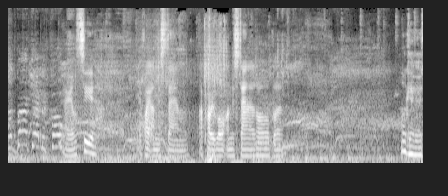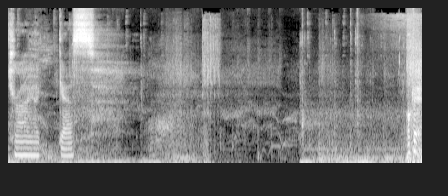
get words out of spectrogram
Alright, let's see if I understand. I probably won't understand at all, but... I'll give it a try, I guess. Okay.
